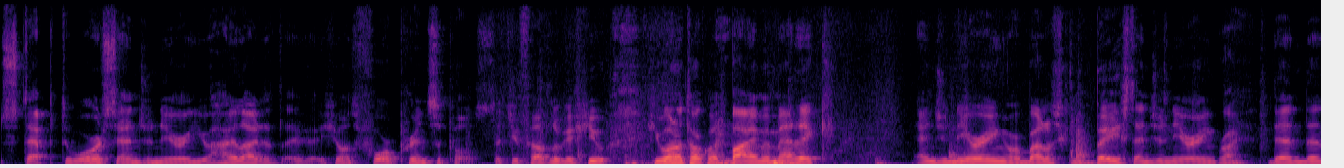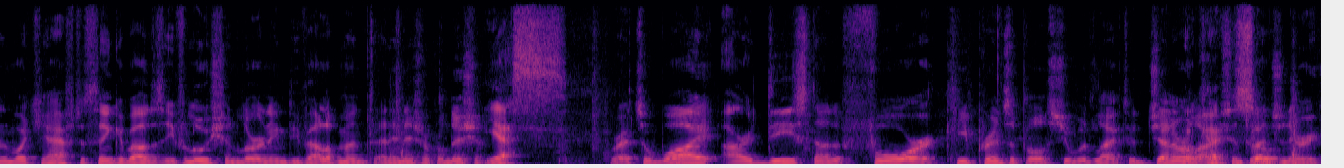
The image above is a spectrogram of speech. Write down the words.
step towards engineering, you highlighted, uh, if you want, four principles that you felt. Look, if you if you want to talk about biomimetic engineering or biologically based engineering, Right. then then what you have to think about is evolution, learning, development, and initial conditions. Yes. Right. So why are these now the four key principles you would like to generalize Okay, into so- engineering?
